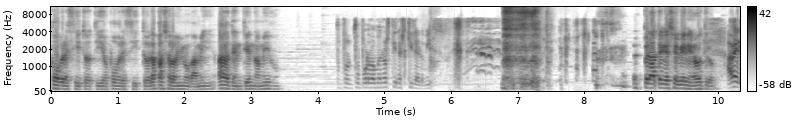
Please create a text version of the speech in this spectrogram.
Pobrecito, tío, pobrecito. Le ha pasado lo mismo que a mí. Ahora te entiendo, amigo. Tú, por- tú por lo menos tienes Killer Bees. Espérate que se viene otro. A ver.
